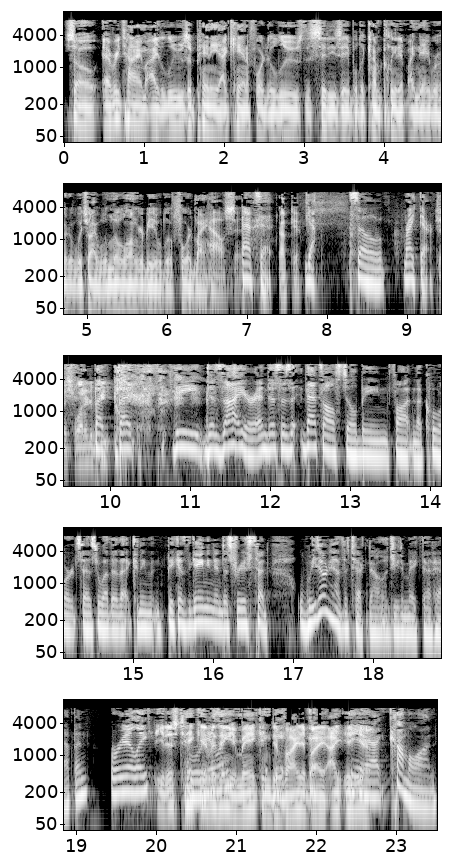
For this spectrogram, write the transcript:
So every time I lose a penny I can't afford to lose, the city's able to come clean up my neighborhood, of which I will no longer be able to afford my house. in. That's it. Okay. Yeah. So right there. Just wanted to but, be. but the desire, and this is, that's all still being fought in the courts as to whether that can even, because the gaming industry has said, we don't have the technology to make that happen. Really? You just take Really? everything you make and divide it by. I, yeah, yeah. come on.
